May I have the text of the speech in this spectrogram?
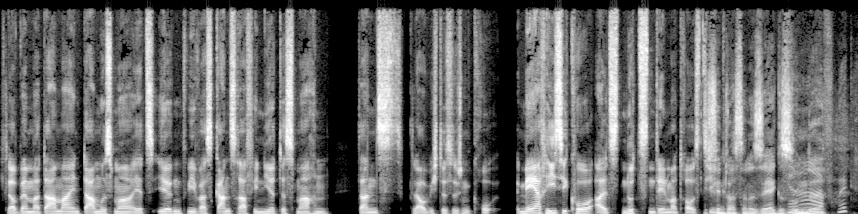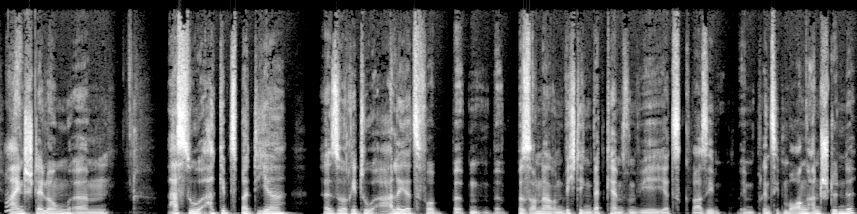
ich glaube, wenn man da meint, da muss man jetzt irgendwie was ganz Raffiniertes machen, dann glaube ich, das ist ein mehr Risiko als Nutzen, den man draus ziehen Ich finde, du hast eine sehr gesunde ja, Einstellung. Ähm, hast du, gibt es bei dir äh, so Rituale jetzt vor besonderen wichtigen Wettkämpfen, wie jetzt quasi im Prinzip morgen anstünde?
